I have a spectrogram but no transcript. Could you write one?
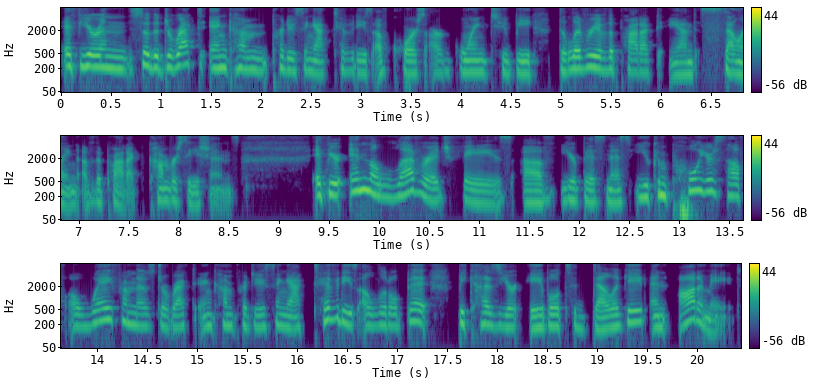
if you're in so the direct income producing activities of course are going to be delivery of the product and selling of the product conversations. If you're in the leverage phase of your business you can pull yourself away from those direct income producing activities a little bit because you're able to delegate and automate.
